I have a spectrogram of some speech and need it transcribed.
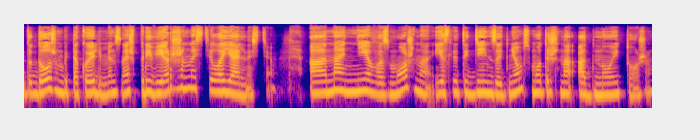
должен быть такой элемент, знаешь, приверженности, лояльности. А она невозможна, если ты день за днем смотришь на одно и то же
